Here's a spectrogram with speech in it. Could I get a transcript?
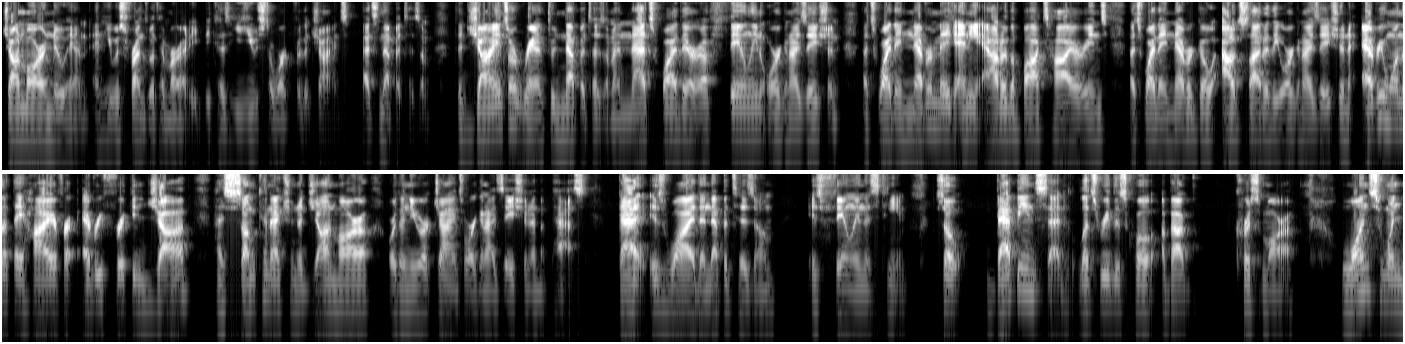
John Mara knew him and he was friends with him already because he used to work for the Giants. That's nepotism. The Giants are ran through nepotism, and that's why they're a failing organization. That's why they never make any out of the box hirings. That's why they never go outside of the organization. Everyone that they hire for every freaking job has some connection to John Mara or the New York Giants organization in the past. That is why the nepotism is failing this team. So that being said, let's read this quote about Chris Mara. Once, when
